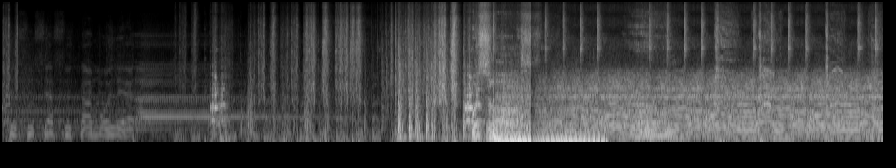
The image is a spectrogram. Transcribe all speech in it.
sucesso com a mulherada. What's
